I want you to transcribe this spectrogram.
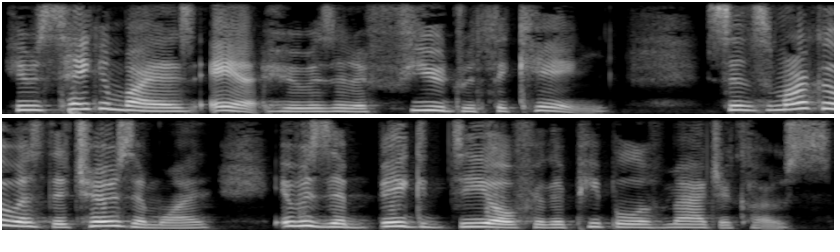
He was taken by his aunt, who was in a feud with the king. Since Marco was the chosen one, it was a big deal for the people of Magikos.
